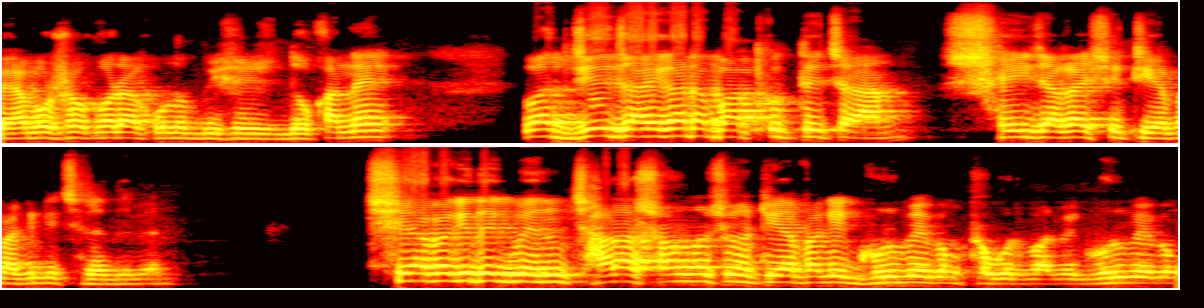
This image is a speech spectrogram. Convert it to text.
ব্যবসা করা কোনো বিশেষ দোকানে বা যে জায়গাটা বাদ করতে চান, সেই জায়গায় সে টিয়া পাখিটি ছেড়ে দেবেন। টিয়া পাখি দেখবেন ছাড়ার সঙ্গে সঙ্গে টিয়া পাখি ঘুরবে এবং ঠোকর পারবে ঘুরবে এবং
